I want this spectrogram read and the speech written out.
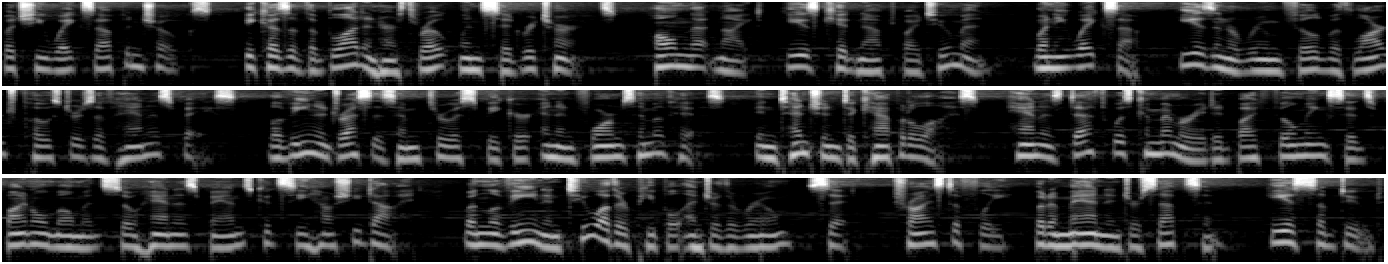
but she wakes up and chokes because of the blood in her throat when Sid returns. Home that night, he is kidnapped by two men. When he wakes up, he is in a room filled with large posters of Hannah's face. Levine addresses him through a speaker and informs him of his intention to capitalize. Hannah's death was commemorated by filming Sid's final moments so Hannah's fans could see how she died. When Levine and two other people enter the room, Sid tries to flee, but a man intercepts him. He is subdued.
